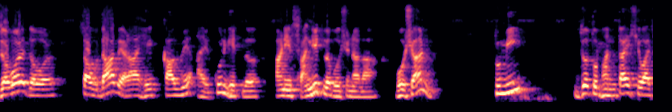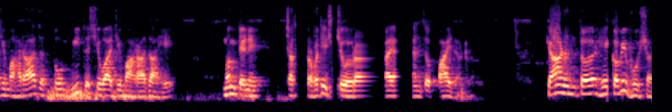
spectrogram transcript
जवळजवळ चौदा वेळा हे काव्य ऐकून घेतलं आणि सांगितलं भूषणाला भूषण तुम्ही जो तू म्हणताय शिवाजी महाराज तो मीच शिवाजी महाराज आहे. मग त्याने छत्रपती शिवरायांचं पाय धरलं. त्यानंतर हे कविभूषण.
